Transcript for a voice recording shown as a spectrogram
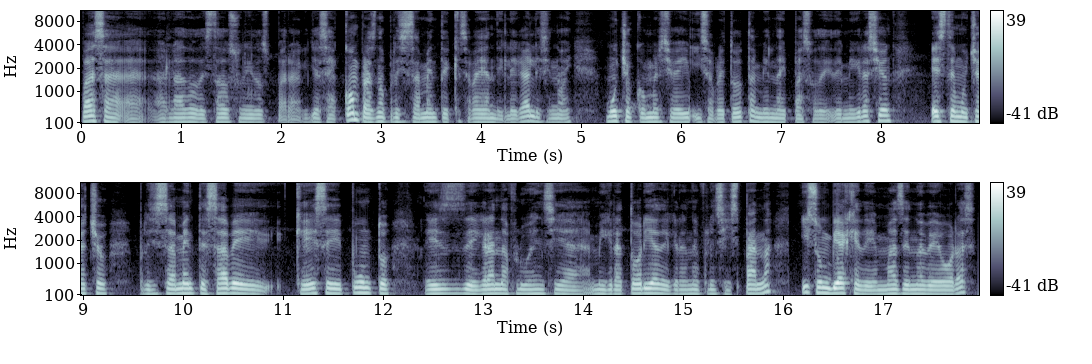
pasa al lado de Estados Unidos para ya sea compras, no precisamente que se vayan de ilegales, sino hay mucho comercio ahí y sobre todo también hay paso de, migración. Este muchacho precisamente sabe que ese punto es de gran afluencia migratoria, de gran influencia hispana. Hizo un viaje de más de nueve horas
